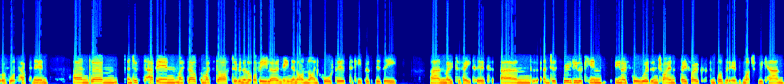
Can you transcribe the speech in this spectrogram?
of what's happening. And um, and just having myself and my staff doing a lot of e-learning and online courses to keep us busy and motivated and and just really looking you know forward and trying to stay focused and positive as much as we can.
